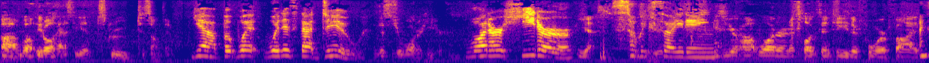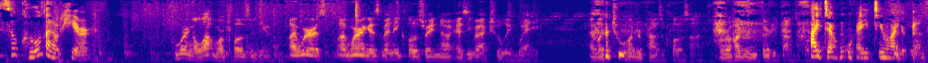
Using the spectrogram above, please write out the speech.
Uh, well, it all has to get screwed to something. Yeah, but what what does that do? This is your water heater. Water heater. Yes. So exciting. This is your hot water, and it plugs into either four or five. I'm so cold out here. I'm wearing a lot more clothes than you. I wear as I'm wearing as many clothes right now as you actually weigh. I have like 200 pounds of clothes on, or 130 pounds of clothes. I don't weigh 200 pounds.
